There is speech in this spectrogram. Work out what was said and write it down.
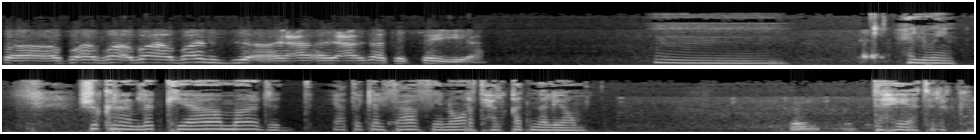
فانسى الع- العادات السيئة. مم. حلوين. شكرا لك يا ماجد. يعطيك ألف عافية. نورت حلقتنا اليوم. تحياتي لك.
